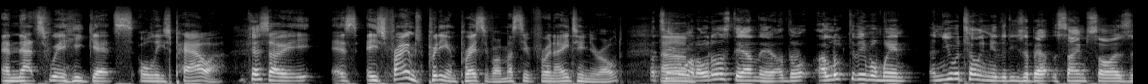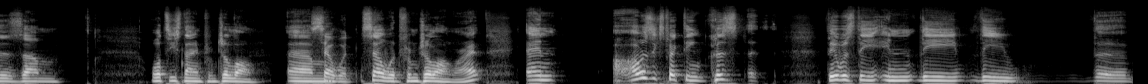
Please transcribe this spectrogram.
and that's where he gets all his power. Okay. So he, as, his frame's pretty impressive, I must say, for an 18 year old. I'll tell you what, when I was down there, I looked at him and went, and you were telling me that he's about the same size as, um, what's his name from Geelong? Um, Selwood. Selwood from Geelong, right? And I was expecting, because there was the, in the, the, the,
